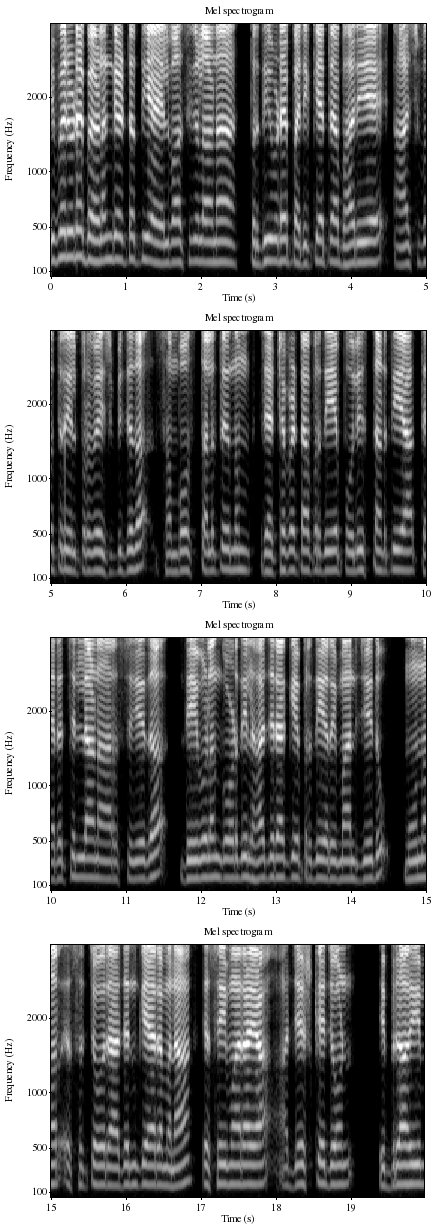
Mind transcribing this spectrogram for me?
ഇവരുടെ ബഹളം കേട്ടെത്തിയ അയൽവാസികളാണ് പ്രതിയുടെ പരിക്കേറ്റ ഭാര്യയെ ആശുപത്രിയിൽ പ്രവേശിപ്പിച്ചത്. സംഭവ സ്ഥലത്ത് നിന്നും രക്ഷപ്പെട്ട പ്രതിയെ പോലീസ് നടത്തിയ തെരച്ചിലാണ് അറസ്റ്റ് ചെയ്ത് ദേവികുളം കോടതിയിൽ ഹാജരാക്കിയ പ്രതിയെ റിമാൻഡ് ചെയ്തു. Munnar S H O Rajan K Aramana S ഐമാരായ അജേഷ് കെ ജോൺ ഇബ്രാഹിം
